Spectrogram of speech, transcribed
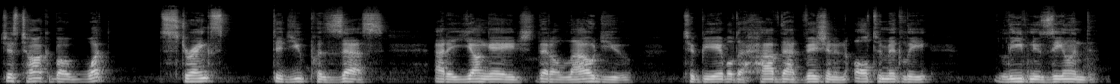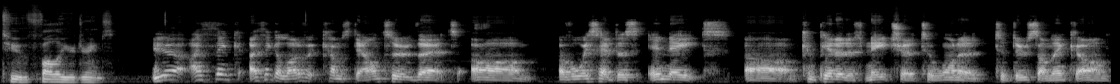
just talk about what strengths did you possess at a young age that allowed you to be able to have that vision and ultimately leave New Zealand to follow your dreams? Yeah, I think I think a lot of it comes down to that. Um, I've always had this innate um, competitive nature to want to to do something. Um,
